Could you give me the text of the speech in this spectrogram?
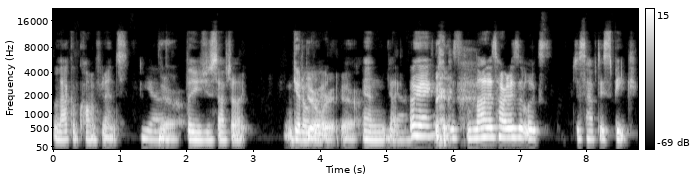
lack of confidence. Yeah. yeah But you just have to like get over, get over it, it yeah and be like, Yeah. okay, it's not as hard as it looks. Just have to speak.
